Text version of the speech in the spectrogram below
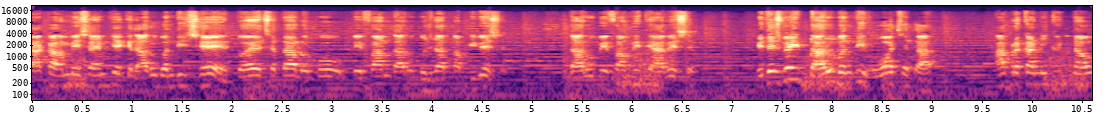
કાકા હંમેશા એમ કે દારૂબંધી છે તો એ છતાં લોકો બેફામ દારૂ ગુજરાતમાં પીવે છે. દારૂ બેફામ રીતે આવે છે. હિતેશભાઈ દારૂબંધી હોવા છતાં આ પ્રકારની ઘટનાઓ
